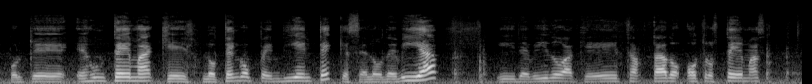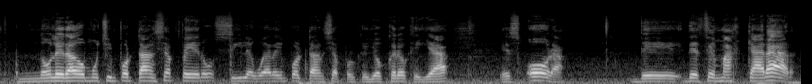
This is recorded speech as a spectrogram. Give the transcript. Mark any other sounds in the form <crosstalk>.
porque es un tema que lo tengo pendiente, que se lo debía, y debido a que he tratado otros temas, no le he dado mucha importancia, pero sí le voy a dar importancia porque yo creo que ya es hora de desenmascarar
